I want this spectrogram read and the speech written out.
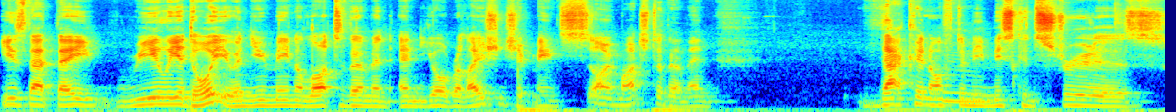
is that they really adore you and you mean a lot to them and, and your relationship means so much to them and that can often mm. be misconstrued as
